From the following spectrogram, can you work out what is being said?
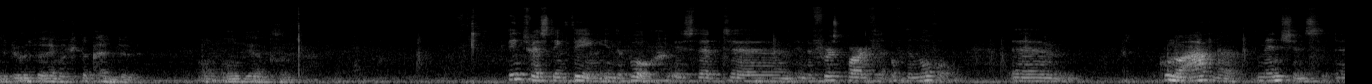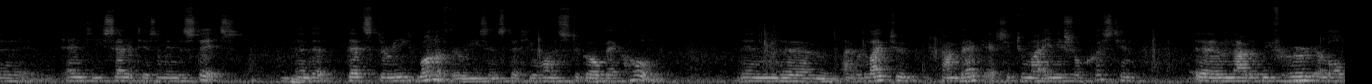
the Jews very much depended on, on the emperor. interesting thing in the book is that um in the first part of the, of the novel, um, Kuno Adler mentions uh, anti-Semitism in the States, and that that's the re- one of the reasons that he wants to go back home. And um, I would like to come back actually to my initial question. Um, now that we've heard a lot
